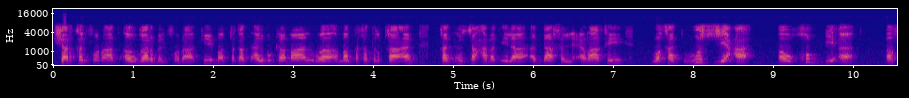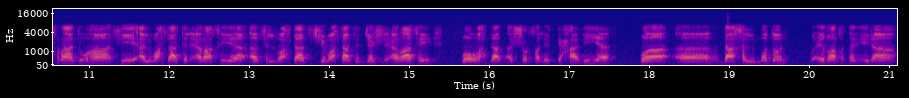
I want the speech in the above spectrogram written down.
شرق الفرات أو غرب الفرات في منطقة البوكمال ومنطقة القائم قد انسحبت إلى الداخل العراقي وقد وزع أو خبئ أفرادها في الوحدات العراقية في الوحدات في وحدات الجيش العراقي ووحدات الشرطة الاتحادية وداخل المدن وإضافة إلى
